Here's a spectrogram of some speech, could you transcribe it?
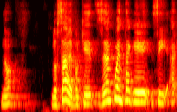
¿no? Lo sabe porque se dan cuenta que si... Ah,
